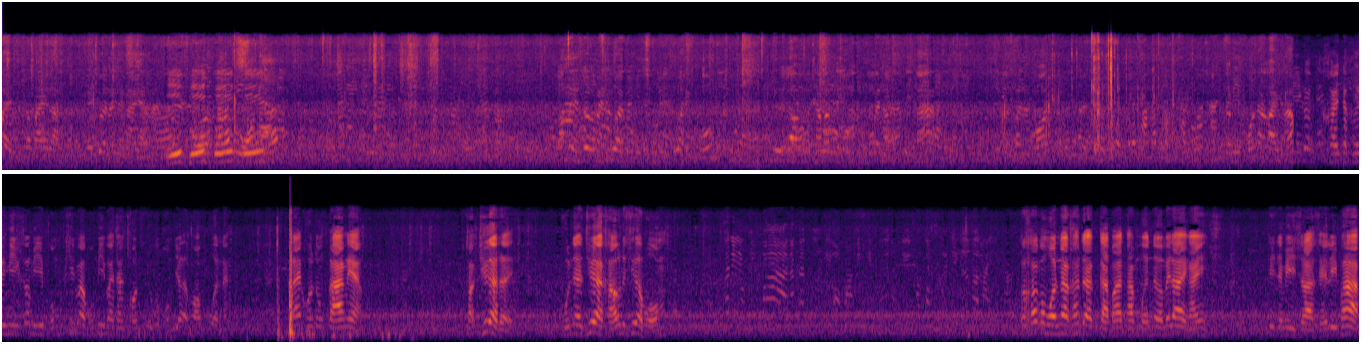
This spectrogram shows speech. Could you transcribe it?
ด้วยทำไมล่ะไม่ช่วยนั่นยังไงอะพีทพีทพีทพีทเราไม่เห็นด้วยก็ไม่เห็นด้วยไม่มีไม่เห็นด้วยผมเราทำอะไรผมไม่ทำอะไรนะจะมีผลอะไรครับใครจะเคยมีก็มีผมคิดว่าผมมีประชาชนอยู่กับผมเยอะพอควรนะและคนตรงกลางเนี่ยเชื่อเลย คุณจะเชื่อเขาหรือเชื่อผมก็เขากังวลว่าเขาจะกลับมาทำเหมือนเดิมไม่ได้ไง ที่จะมีอิสระเสรีภาพ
